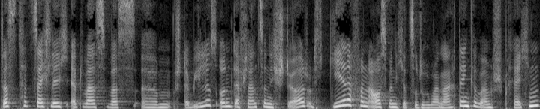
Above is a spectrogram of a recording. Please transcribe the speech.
Das ist tatsächlich etwas, was ähm, stabil ist und der Pflanze nicht stört. Und ich gehe davon aus, wenn ich jetzt so drüber nachdenke beim Sprechen,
